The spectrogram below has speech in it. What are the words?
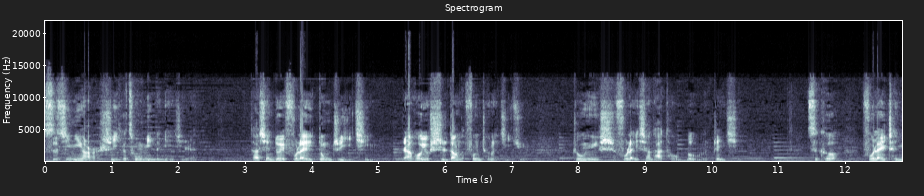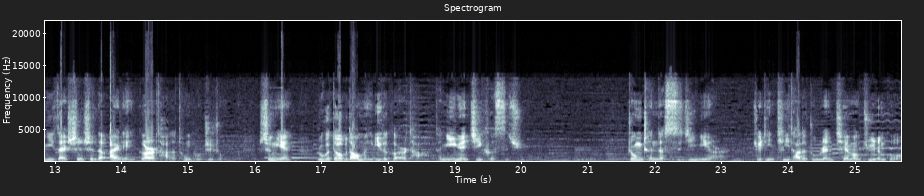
斯基尼尔是一个聪明的年轻人，他先对弗雷动之以情，然后又适当的奉承了几句，终于使弗雷向他透露了真情。此刻，弗雷沉溺在深深的爱恋格尔塔的痛苦之中，声言如果得不到美丽的格尔塔，他宁愿即刻死去。忠诚的斯基尼尔决定替他的主人前往巨人国，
